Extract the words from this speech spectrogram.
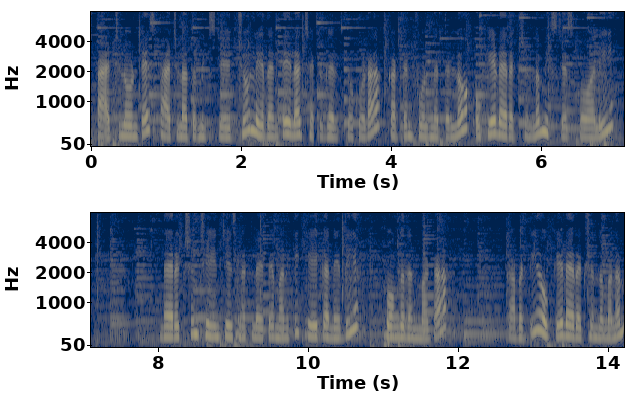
స్పాచ్లో ఉంటే స్పాచులాతో మిక్స్ చేయొచ్చు లేదంటే ఇలా చెక్క గరిటతో కూడా కట్ అండ్ ఫోల్డ్ మెథడ్లో ఒకే డైరెక్షన్లో మిక్స్ చేసుకోవాలి. డైరెక్షన్ చేంజ్ చేసినట్లయితే మనకి కేక్ అనేది పొంగదనమాట కాబట్టి ఒకే డైరెక్షన్లో మనం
